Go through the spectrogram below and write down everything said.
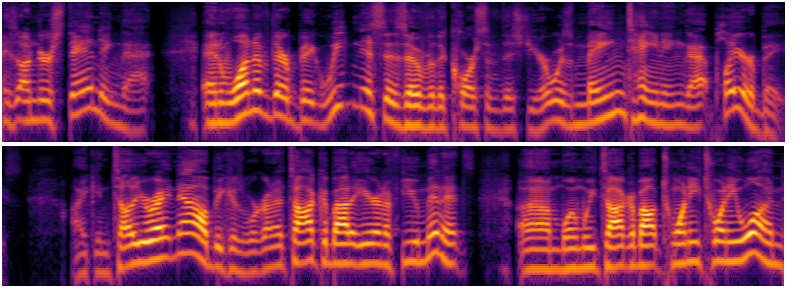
is understanding that. And one of their big weaknesses over the course of this year was maintaining that player base. I can tell you right now because we're going to talk about it here in a few minutes. Um, when we talk about 2021,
